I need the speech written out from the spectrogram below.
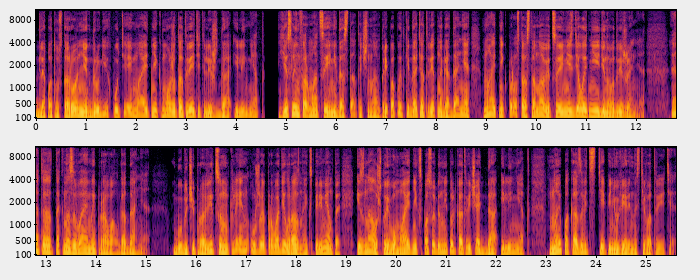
Для потусторонних других путей маятник может ответить лишь «да» или «нет». Если информации недостаточно, при попытке дать ответ на гадание маятник просто остановится и не сделает ни единого движения. Это так называемый провал гадания. Будучи провидцем, Клейн уже проводил разные эксперименты и знал, что его маятник способен не только отвечать «да» или «нет», но и показывать степень уверенности в ответе.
